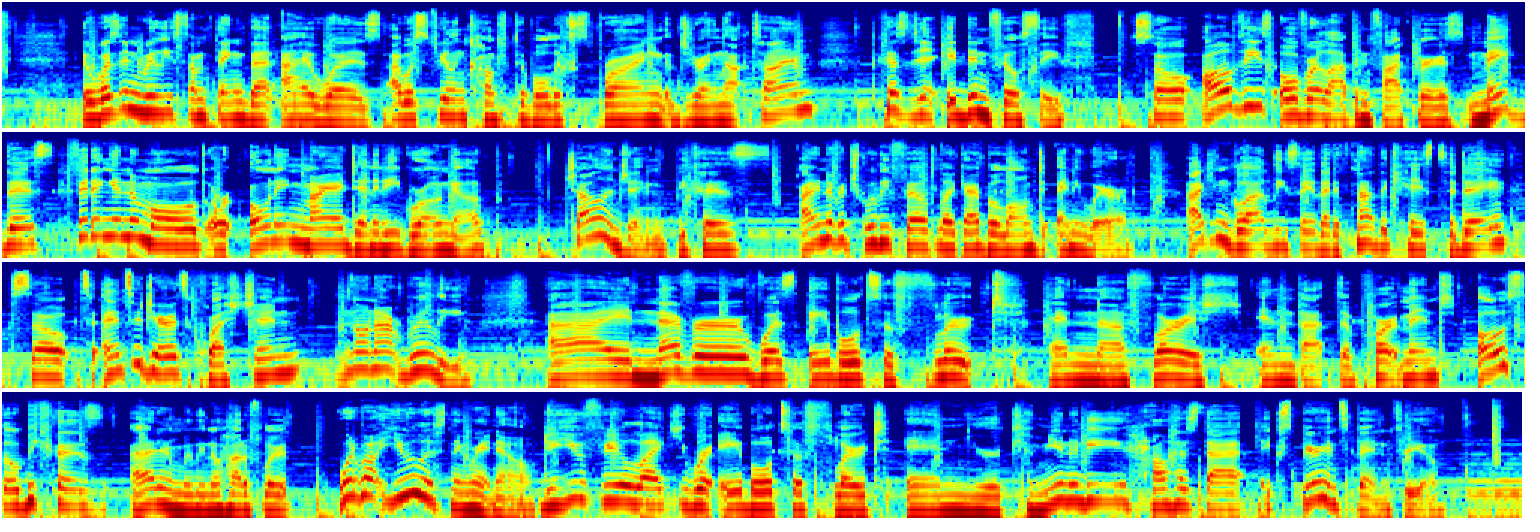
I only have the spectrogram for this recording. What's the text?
it wasn't really something that I was I was feeling comfortable exploring during that time because it didn't feel safe. So all of these overlapping factors made this fitting in the mold or owning my identity growing up challenging because I never truly felt like I belonged anywhere. I can gladly say that it's not the case today. So, to answer Jared's question, no, not really. I never was able to flirt and uh, flourish in that department. Also, because I didn't really know how to flirt. What about you listening right now? Do you feel like you were able to flirt in your community? How has that experience been for you?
